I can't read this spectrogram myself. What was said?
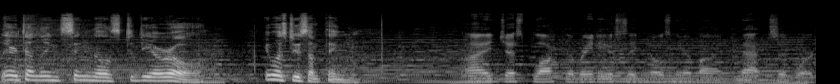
They are telling signals to DRO. We must do something. I just blocked the radio signals nearby. That should work.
